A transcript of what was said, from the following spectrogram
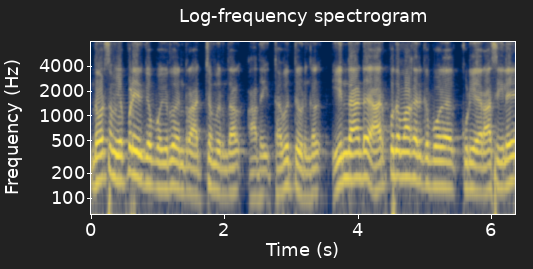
இந்த வருஷம் எப்படி இருக்க போகிறதோ என்ற அச்சம் இருந்தால் அதை தவிர்த்து விடுங்கள். இந்த ஆண்டு அற்புதமாக இருக்க போகக்கூடிய ராசியிலே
